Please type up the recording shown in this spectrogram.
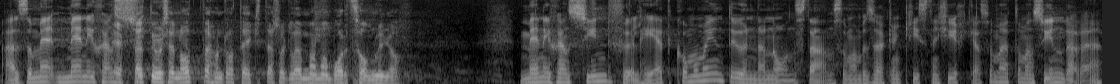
Alltså människans... Efter 1800 texter så glömmer man bort somliga. Människans syndfullhet kommer man ju inte undan någonstans. Om man besöker en kristen kyrka så möter man syndare.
